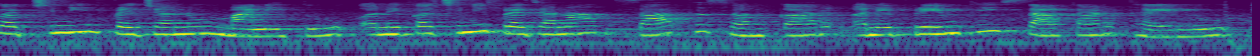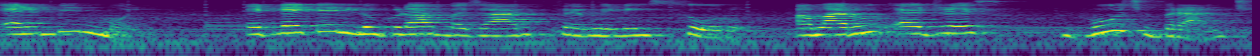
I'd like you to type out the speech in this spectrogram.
કચ્છની પ્રજાનું માનીતું અને કચ્છની પ્રજાના સાથ સહકાર અને પ્રેમથી સાકાર થયેલું એલબી મોલ, એટલે કે લુગડા બજાર ફેમિલી સોરો. અમારું એડ્રેસ ભુજ બ્રાન્ચ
